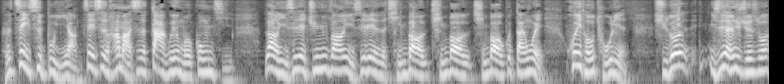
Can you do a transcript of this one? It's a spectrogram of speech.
可是这一次不一样，这次哈马斯的大规模攻击，让以色列军方、以色列的情报情报情报单位灰头土脸，许多以色列人就觉得说，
